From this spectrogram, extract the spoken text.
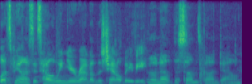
Let's be honest, it's Halloween year round on this channel, baby. Oh, now that the sun's gone down.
